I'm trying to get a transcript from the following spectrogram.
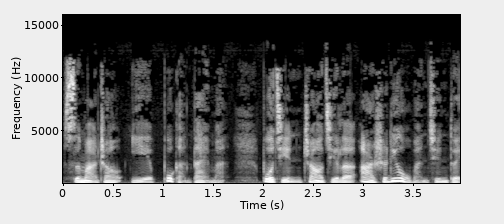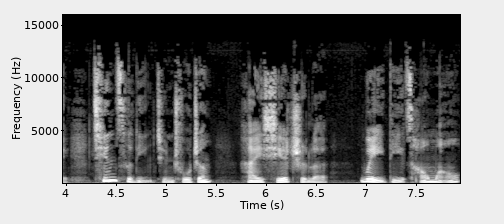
司马昭也不敢怠慢，不仅召集了二十六万军队，亲自领军出征，还挟持了魏帝曹髦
